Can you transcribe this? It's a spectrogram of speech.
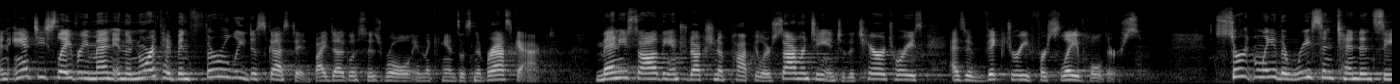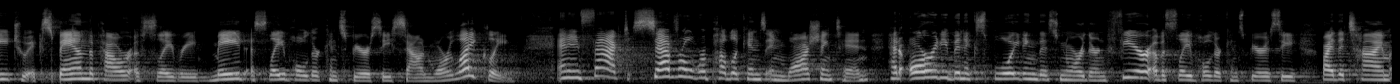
and anti-slavery men in the North had been thoroughly disgusted by Douglas's role in the Kansas-Nebraska Act. Many saw the introduction of popular sovereignty into the territories as a victory for slaveholders. Certainly, the recent tendency to expand the power of slavery made a slaveholder conspiracy sound more likely. And in fact, several Republicans in Washington had already been exploiting this northern fear of a slaveholder conspiracy by the time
